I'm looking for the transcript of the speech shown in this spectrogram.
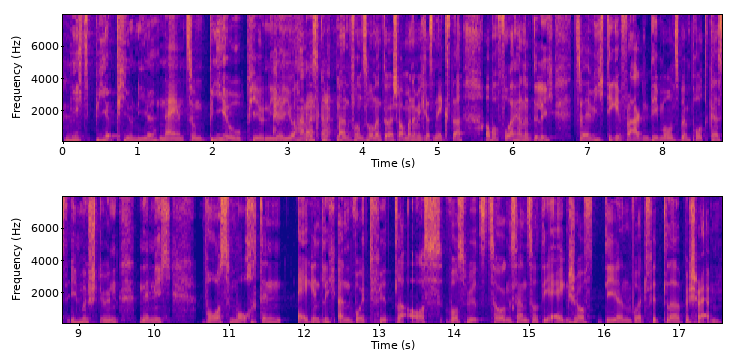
Nicht Bierpionier. Nein, zum Biopionier Johannes Gutmann von Sonnentor schauen wir nämlich als nächster. Aber vorher natürlich zwei wichtige Fragen, die wir uns beim Podcast immer stellen, nämlich was macht denn eigentlich ein Waldviertler aus? Was würdest du sagen, sind so die Eigenschaften, die einen Waldviertler beschreiben?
